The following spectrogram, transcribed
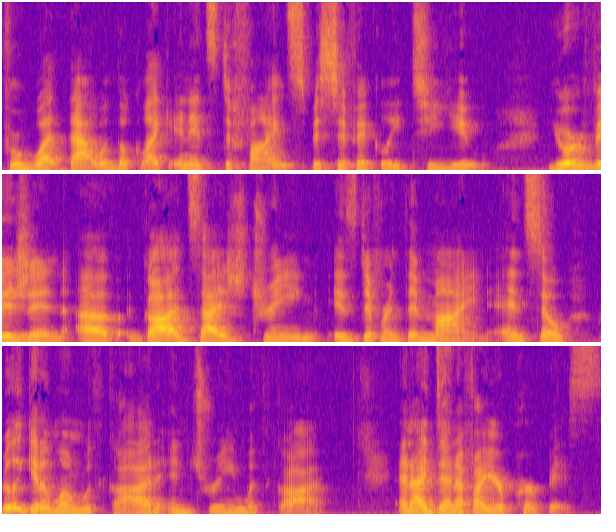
for what that would look like, and it's defined specifically to you your vision of God sized dream is different than mine. And so, really get alone with God and dream with God and identify your purpose.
